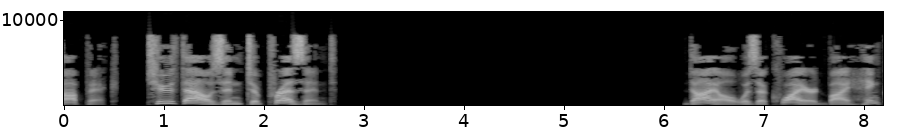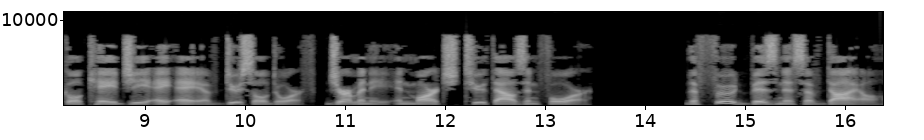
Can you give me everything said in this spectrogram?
Topic 2000 to present. Dial was acquired by Henkel KGaA of Düsseldorf, Germany in March 2004. The food business of Dial,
